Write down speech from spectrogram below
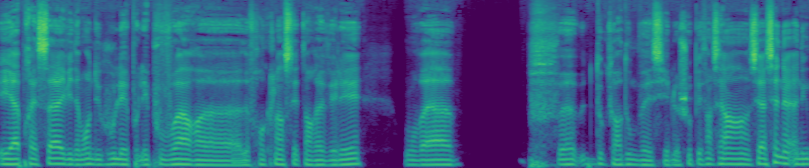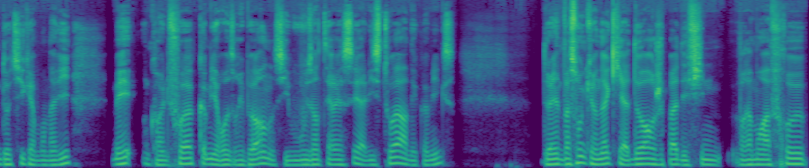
Et après ça, évidemment, du coup, les, pouvoirs euh, de Franklin s'étant révélés, on va euh, Doctor Doom va essayer de le choper. Enfin, c'est assez anecdotique à mon avis. Mais encore une fois, comme Heroes Reborn, si vous vous intéressez à l'histoire des comics, de la même façon qu'il y en a qui adorent, je sais pas, des films vraiment affreux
